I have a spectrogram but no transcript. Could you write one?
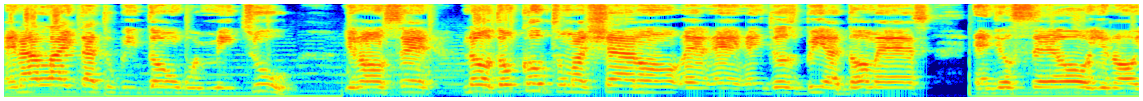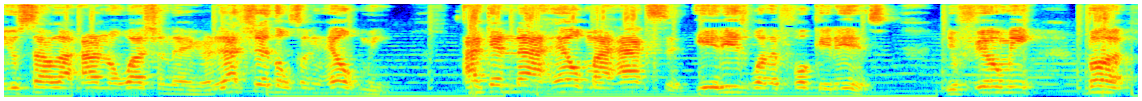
And I like that to be done with me too. You know what I'm saying? No, don't go to my channel and, and, and just be a dumbass and just say, oh, you know, you sound like Arnold Schwarzenegger. That shit doesn't help me. I cannot help my accent. It is what the fuck it is. You feel me? But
